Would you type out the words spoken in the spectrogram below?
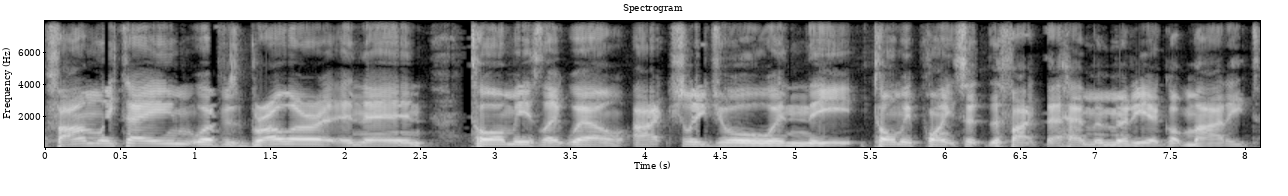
family time with his brother, and then Tommy's like, "Well, actually, Joe," and he, Tommy points at the fact that him and Maria got married.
